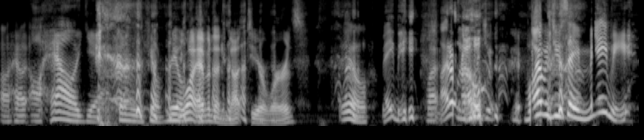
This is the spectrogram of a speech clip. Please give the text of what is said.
oh hell. Oh hell yeah. It's gonna make feel real. You want Evan to nut to your words? Ew. Maybe Why- I don't why know. would you- Why would you say maybe?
